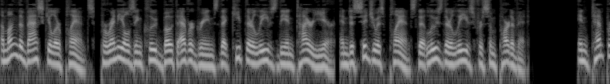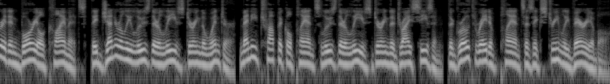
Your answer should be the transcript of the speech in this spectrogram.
Among the vascular plants, perennials include both evergreens that keep their leaves the entire year, and deciduous plants that lose their leaves for some part of it. In temperate and boreal climates, they generally lose their leaves during the winter. Many tropical plants lose their leaves during the dry season. The growth rate of plants is extremely variable.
